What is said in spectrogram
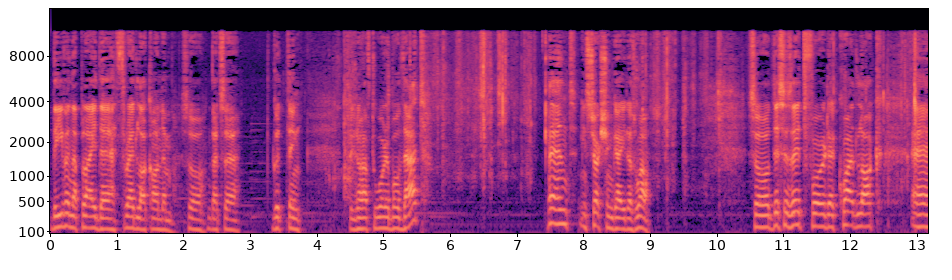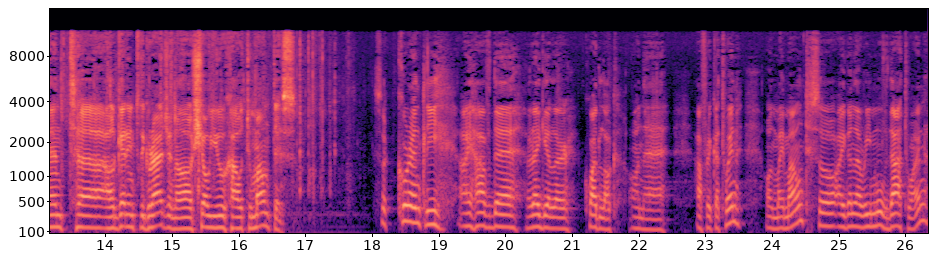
they even apply the thread lock on them. So that's a good thing. So you don't have to worry about that. And instruction guide as well. So this is it for the quad lock and uh, I'll get into the garage and I'll show you how to mount this. So currently I have the regular quad lock on a Africa Twin on my mount. So I'm gonna remove that one.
